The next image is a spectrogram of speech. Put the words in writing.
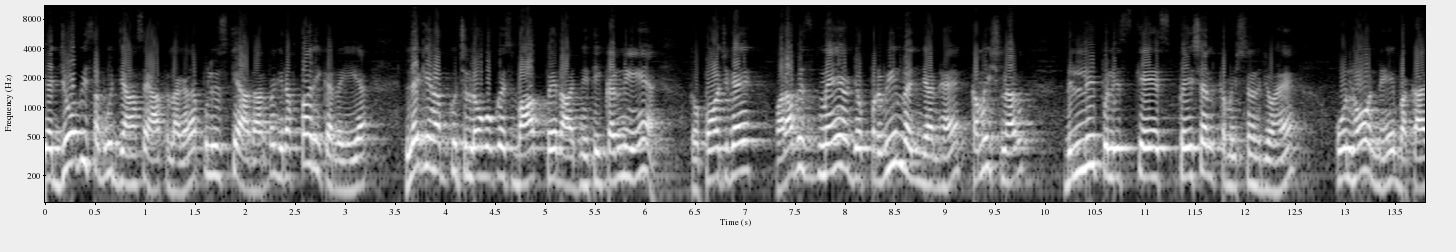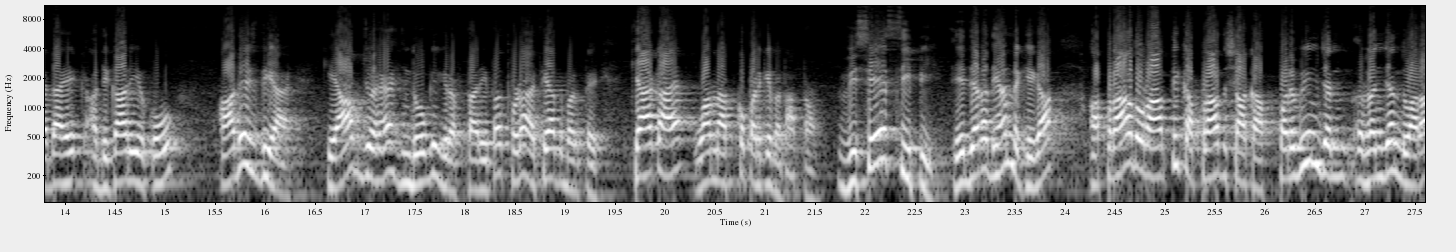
या जो भी सबूत जहाँ से हाथ लग रहा है, पुलिस के आधार पर गिरफ्तारी कर रही है। लेकिन अब कुछ लोगों को इस बात पर राजनीति करनी है तो पहुँच गए। और अब इसमें जो प्रवीण रंजन है, कमिश्नर, दिल्ली पुलिस के स्पेशल कमिश्नर जो हैं, उन्होंने बाकायदा एक अधिकारियों को आदेश दिया है कि आप जो है हिंदुओं की गिरफ्तारी पर थोड़ा एहतियात बरते। क्या कहा है? वह मैं आपको पढ़ के बताता हूँ। विशेष सीपी ये जरा ध्यान रखिएगा, अपराध और आर्थिक अपराध शाखा, परवीन रंजन द्वारा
